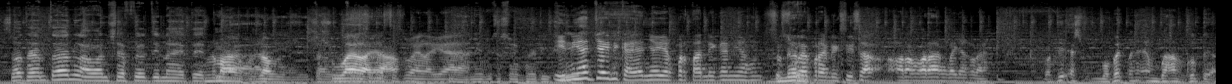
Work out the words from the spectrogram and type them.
Southampton lawan Sheffield United. Ini mah Ya, sudah sesuai lah ya. Sesuai lah ya. Nah, ini sesuai prediksi. Ini aja ini kayaknya yang pertandingan yang sesuai Bener. prediksi sa- orang-orang banyak lah. Berarti es bobet banyak yang bangkrut ya.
